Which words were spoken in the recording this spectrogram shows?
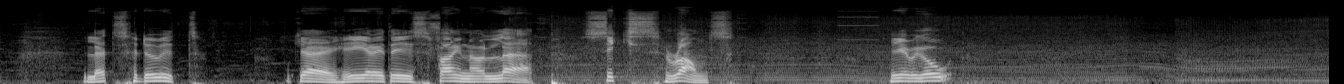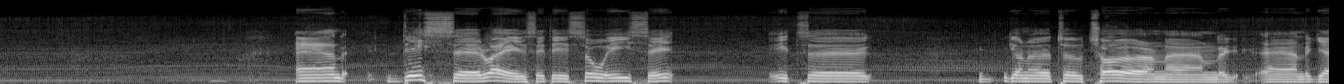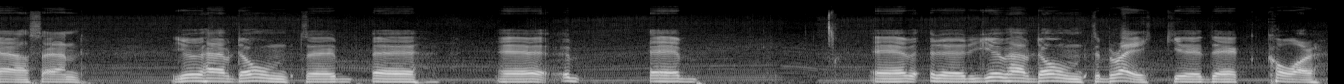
Let's do it. Okay, here it is. Final lap. Six rounds. Here we go. And this uh, race, it is so easy. It's uh, gonna to turn and and gas and you have don't uh, uh, uh, uh, Eh, eh, you have don't brake uh, the car.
